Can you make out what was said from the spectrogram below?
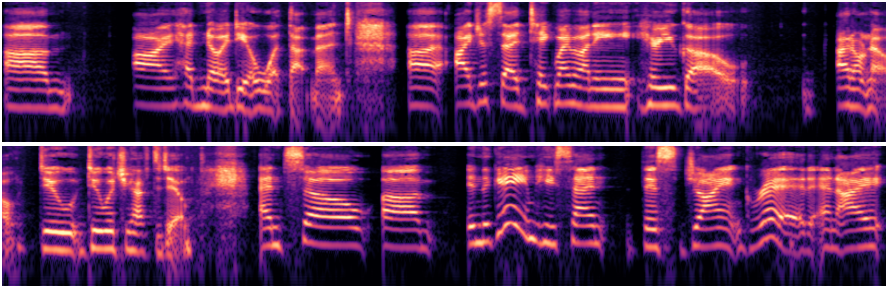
um, I had no idea what that meant. Uh, I just said, "Take my money. Here you go." I don't know. Do do what you have to do. And so um, in the game, he sent this giant grid, and I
